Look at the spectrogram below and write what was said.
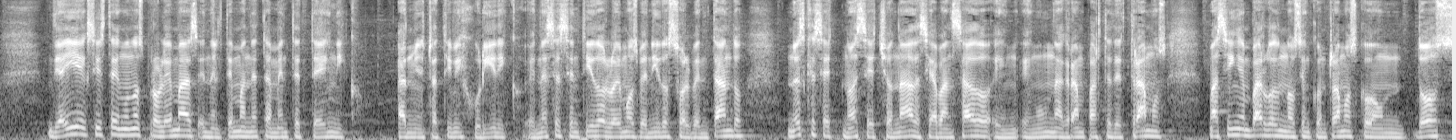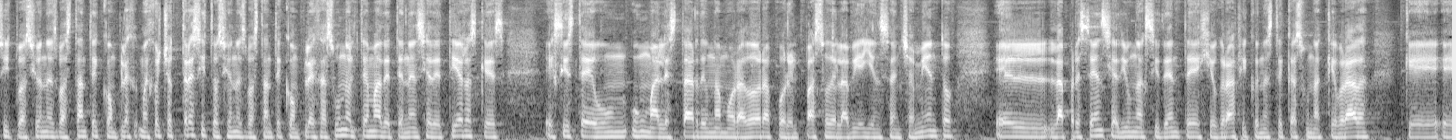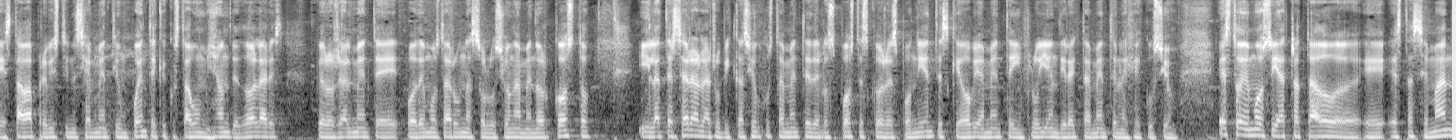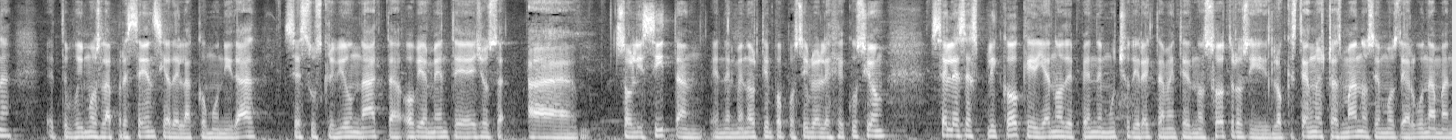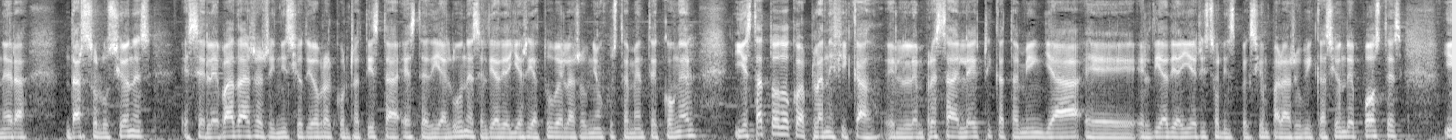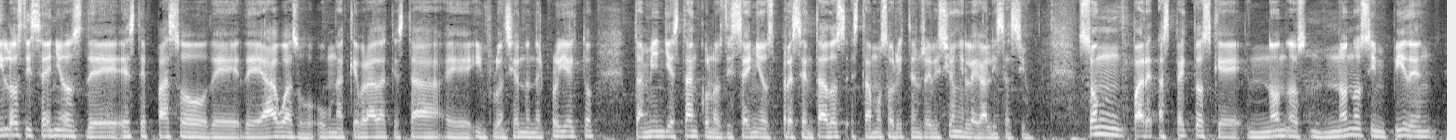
De ahí existen unos problemas en el tema netamente técnico administrativo y jurídico. En ese sentido lo hemos venido solventando. No es que se, no se ha hecho nada, se ha avanzado en, una gran parte de tramos, más sin embargo nos encontramos con dos situaciones bastante complejas, mejor dicho, tres situaciones bastante complejas. Uno, el tema de tenencia de tierras, que es, existe un, malestar de una moradora por el paso de la vía y ensanchamiento, la presencia de un accidente geográfico, en este caso una quebrada, que eh, estaba previsto inicialmente un puente que costaba un millón de dólares, pero realmente podemos dar una solución a menor costo. Y la tercera, la reubicación justamente de los postes correspondientes que obviamente influyen directamente en la ejecución. Esto hemos ya tratado eh, esta semana, eh, tuvimos la presencia de la comunidad, se suscribió un acta, obviamente ellos ah, solicitan en el menor tiempo posible la ejecución se les explicó que ya no depende mucho directamente de nosotros y lo que está en nuestras manos hemos de alguna manera dar soluciones. Eh, se le va a dar el reinicio de obra al contratista este día lunes, el día de ayer ya tuve la reunión justamente con él y está todo planificado. La empresa eléctrica también ya eh, el día de ayer hizo la inspección para la reubicación de postes y los diseños de este paso de, de aguas o, una quebrada que está eh, influenciando en el proyecto también ya están con los diseños presentados. Estamos ahorita en revisión y legalización. Son aspectos que no nos, no nos impiden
